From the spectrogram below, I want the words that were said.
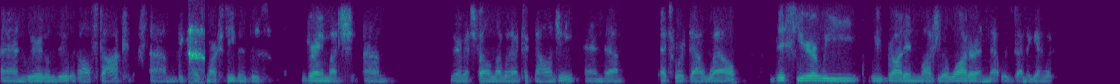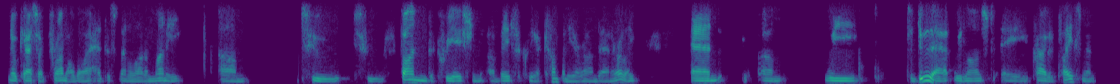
and we were able to do it with all stock um, because Mark Stevens is very much, um, very much fell in love with our technology. And um, that's worked out well. This year we we brought in modular water, and that was done again with no cash up front, although I had to spend a lot of money um, to to fund the creation of basically a company around Dan Early. And um, we to do that, we launched a private placement,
